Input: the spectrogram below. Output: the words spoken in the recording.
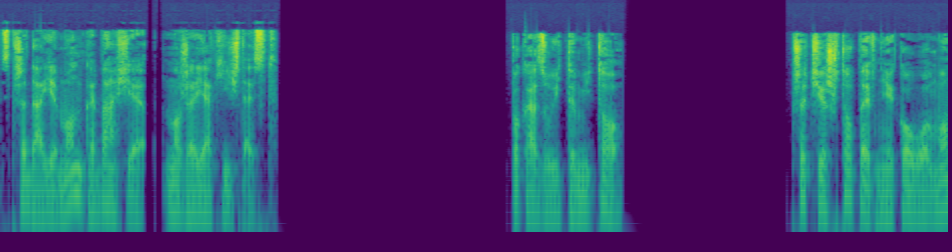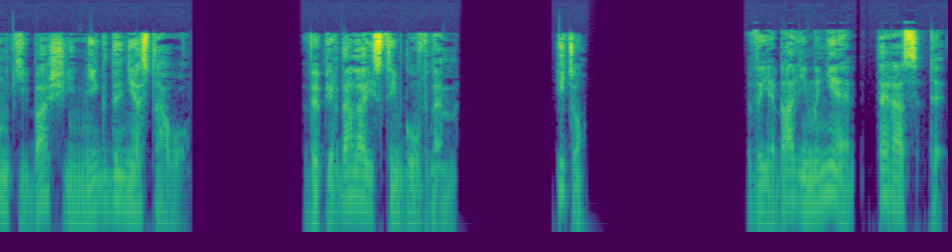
sprzedaje mąkę basie, może jakiś test. Pokazuj ty mi to. Przecież to pewnie koło mąki Basi nigdy nie stało. Wypierdalaj z tym gównem. I co? Wyjebali mnie, teraz ty.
